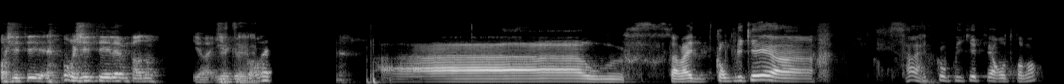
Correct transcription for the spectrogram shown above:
En, GT, en GTLM, pardon. Il y a, que Corvette. Euh, ça va être compliqué. Euh, ça va être compliqué de faire autrement.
